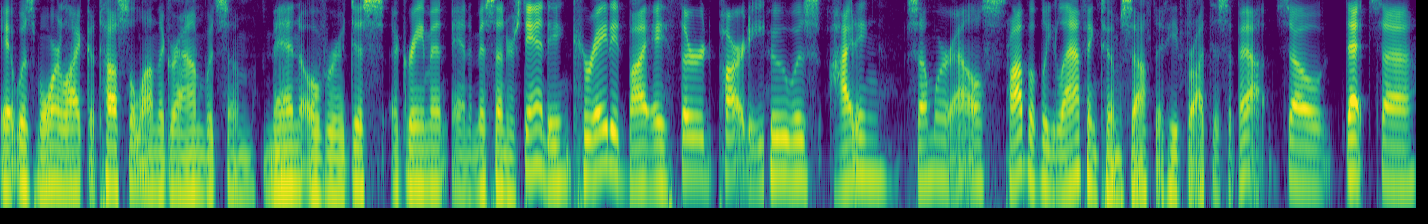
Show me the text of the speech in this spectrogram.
It was more like a tussle on the ground with some men over a disagreement and a misunderstanding created by a third party who was hiding somewhere else, probably laughing to himself that he'd brought this about. So that's uh,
